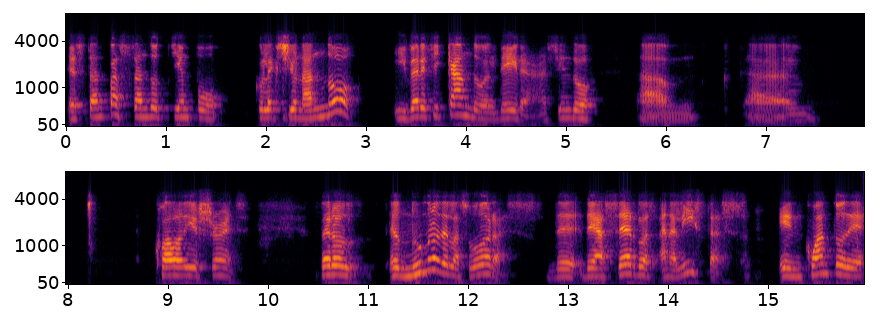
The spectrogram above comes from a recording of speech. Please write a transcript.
están pasando tiempo coleccionando y verificando el data, haciendo um, uh, quality assurance. Pero el número de las horas de, de hacer los analistas en cuanto de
